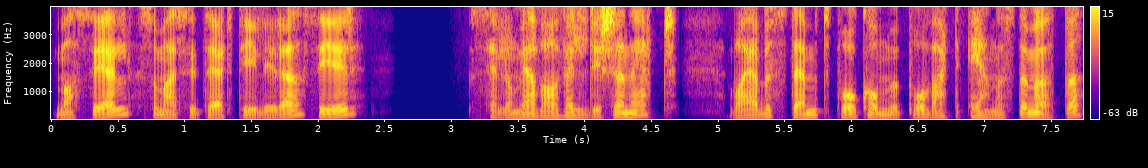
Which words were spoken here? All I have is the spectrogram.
Massiel, som er sitert tidligere, sier Selv om jeg var veldig sjenert, var jeg bestemt på å komme på hvert eneste møte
